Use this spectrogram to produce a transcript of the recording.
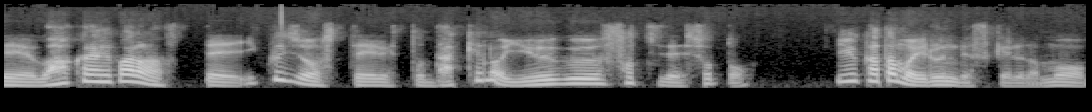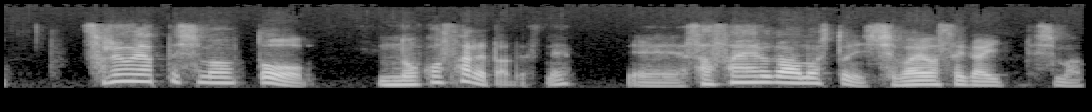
で、ワークライフバランスって育児をしている人だけの優遇措置でしょという方もいるんですけれども、それをやってしまうと、残されたですね、えー支える側の人にしわ寄せがいってしまっ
